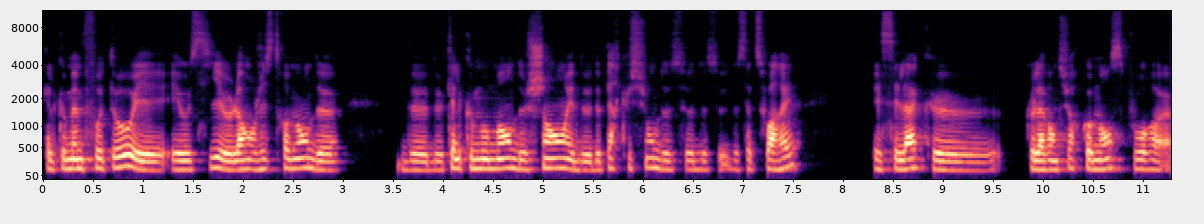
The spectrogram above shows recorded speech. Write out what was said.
quelques mêmes photos et, aussi euh, l'enregistrement de, quelques moments de chant et de, de percussion de, ce, de, cette soirée. Et c'est là que, l'aventure commence pour, euh,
